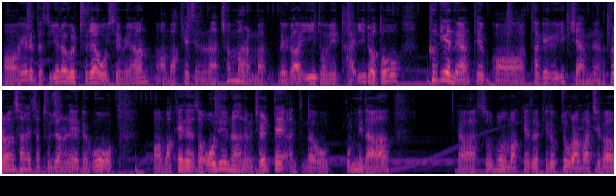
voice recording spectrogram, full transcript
어, 예를 들어서 1억을 투자하고 있으면 어, 마켓에서는 한 천만 원만 내가 이 돈이 다 잃어도 크게 내한테 어, 타격을 입지 않는 그런 선에서 투자를 해야 되고 어, 마켓에서 올인을 하면 절대 안 된다고 봅니다. 자, 소브 마켓에서 계속적으로 아마 지금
